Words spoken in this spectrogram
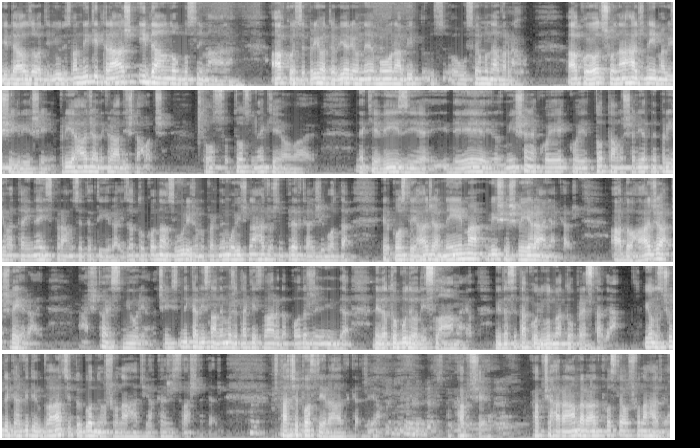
idealizovati ljudi, svan, niti traž idealnog muslimana. Ako je se prihvatio vjeri, on ne mora biti u svemu na vrhu. Ako je odšao na hađ, nema više griješenja. Prije hađa nek radi šta hoće. To su, to su neke ovaj, neke vizije, ideje i razmišljanja koje, koje totalno šarijat ne prihvata i neispravno se tetira. I zato kod nas je uriženo, prak nemoj ići na hađošnji pred kraj života, jer poslije hađa nema više šveranja, kaže. A do hađa šveraj. Znači, to je smjurija. Znači, nikad islam ne može takve stvari da podrži, ni da, ni da to bude od islama, jel? ni da se tako ljudima to predstavlja. I onda se čude, kad vidi u 20. godini ošao na hađi, ja kaže svašta, kaže. Šta će poslije raditi, kaže, jel? Kako će, jel? Kako će harama rad posle ošu na hađe.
